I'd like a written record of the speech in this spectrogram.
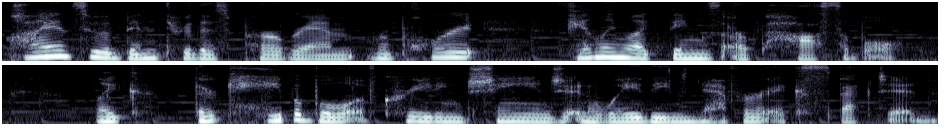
Clients who have been through this program report feeling like things are possible, like they're capable of creating change in a way they never expected.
